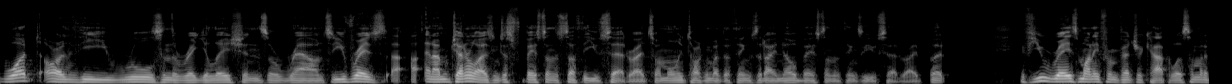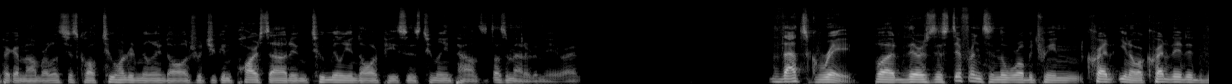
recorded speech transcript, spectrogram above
what are the rules and the regulations around? So, you've raised, uh, uh, and I'm generalizing just based on the stuff that you've said, right? So, I'm only talking about the things that I know based on the things that you've said, right? But if you raise money from venture capitalists, I'm going to pick a number. Let's just call it $200 million, which you can parse out in $2 million pieces, 2 million pounds. It doesn't matter to me, right? That's great. But there's this difference in the world between credit, you know, accredited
